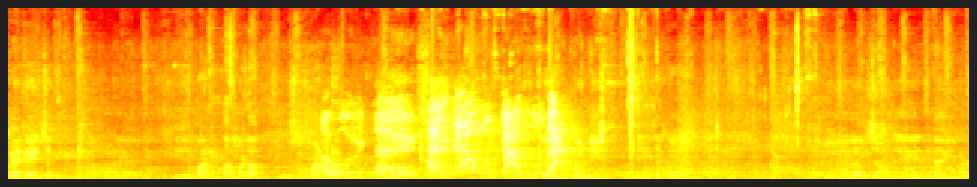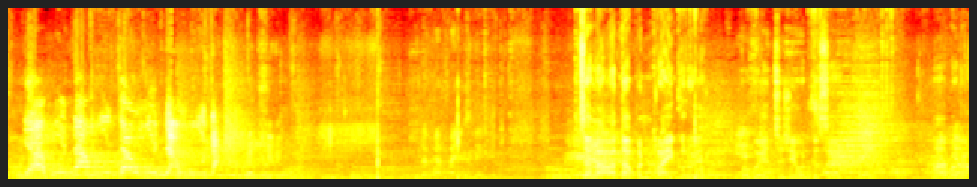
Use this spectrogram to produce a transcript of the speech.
काय काय याच्यात हे पान तांबडा पांढरा तांबडा. पनीर. आणि इथं काय? गुलाबजाम हे दही. चला आता आपण ट्राय करूया. बघू यांचं जेवण कसं आहे. हा बघा.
